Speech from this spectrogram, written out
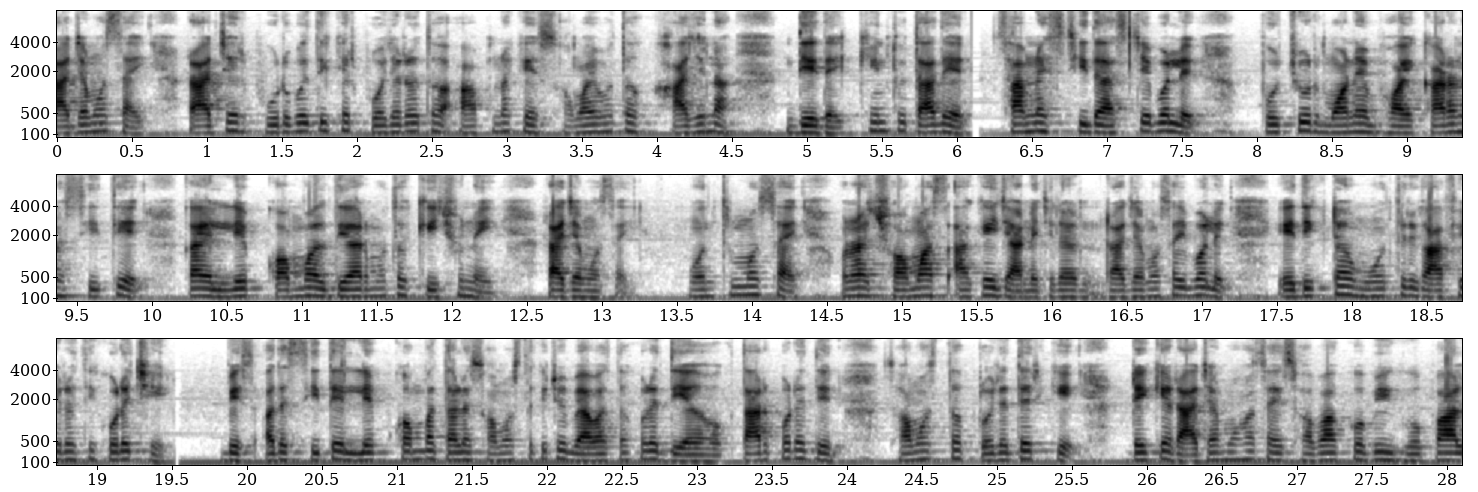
রাজামশাই, রাজ্যের পূর্ব দিকের প্রজারা তো আপনাকে সময় মতো খাজনা দিয়ে দেয়, কিন্তু তাদের সামনে শীত আসছে বলে প্রচুর মনে ভয়, কারণ শীতে গায়ে লেপ কম্বল দেওয়ার মতো কিছু নেই, রাজামশাই। মন্ত্রীমশাই, ওনারা ছ মাস আগেই জানিয়েছিলেন, রাজামশাই বলে, এদিকটাও মন্ত্রী গাফিলতি করেছে। বেশ ওদের শীতের লেপ কম্বল তাহলে সমস্ত কিছু ব্যবস্থা করে দেওয়া হোক। তারপরের দিন সমস্ত প্রজাদেরকে ডেকে রাজা মহাশয় সভাকবি, গোপাল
